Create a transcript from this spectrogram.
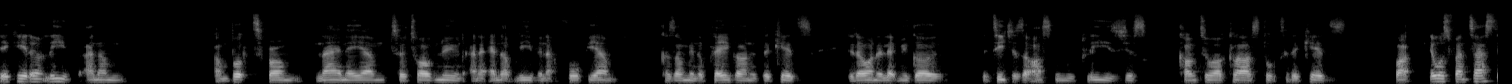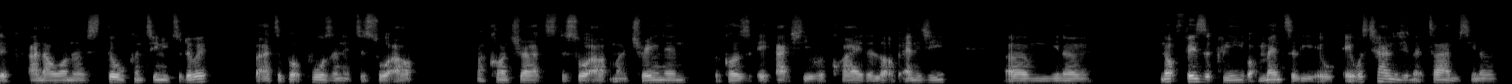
Jk don't leave. And i'm i'm booked from 9 a.m to 12 noon and i end up leaving at 4 p.m because i'm in the playground with the kids. They don't want to let me go. The teachers are asking me please just come to our class talk to the kids. But it was fantastic and i want to still continue to do it but I had to put pause on it to sort out my contracts, to sort out my training, because it actually required a lot of energy. Um, you know, not physically, but mentally, it, it was challenging at times. You know,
